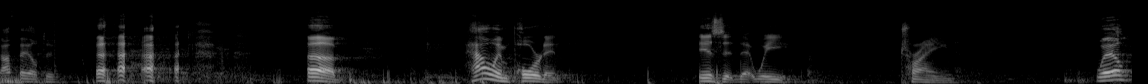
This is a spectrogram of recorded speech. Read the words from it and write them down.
I failed to. uh, how important is it that we train? Well,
